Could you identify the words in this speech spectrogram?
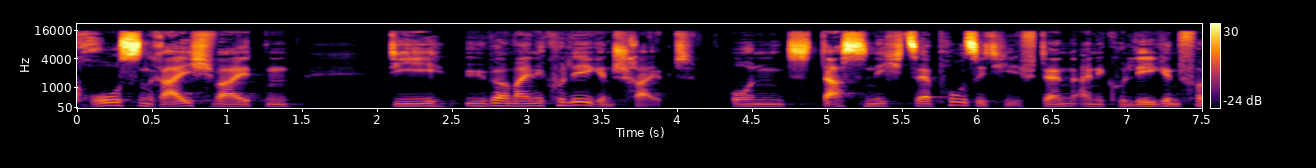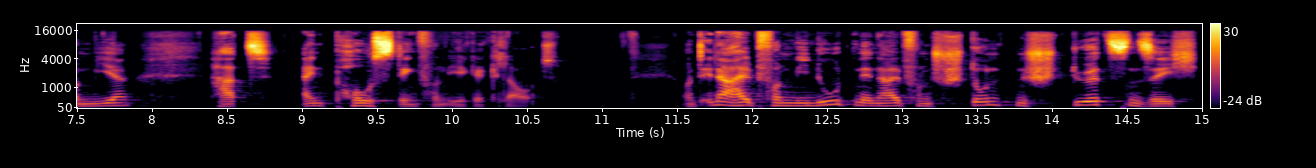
großen Reichweiten, die über meine Kollegin schreibt. Und das nicht sehr positiv, denn eine Kollegin von mir hat ein Posting von ihr geklaut. Und innerhalb von Minuten, innerhalb von Stunden stürzen sich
